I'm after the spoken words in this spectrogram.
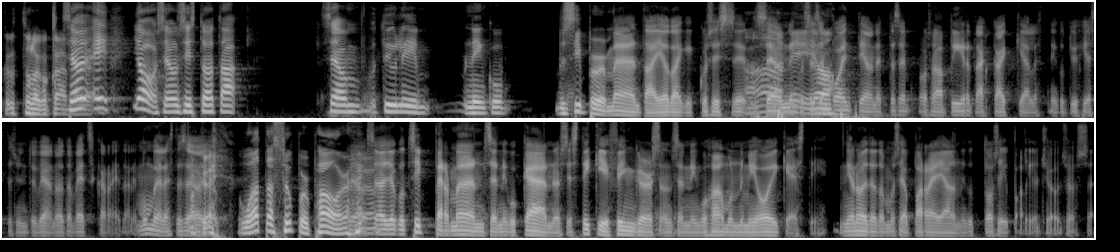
tossa, tuleeko kai Se on, ei, joo, se on siis tota, se on tyyli niin kuin Zipperman tai jotakin, kun siis se, Aa, se, on, niin, niin, se sen pointti on, että se osaa piirtää kaikkialle niin kuin tyhjästä syntyviä noita vetskareita. Niin mun mielestä se, Okei. on, joku, What a superpower. joo, se on joku Zipperman se niin kuin käännös, ja Sticky Fingers on sen niin kuin hahmon nimi oikeasti. Ja noita tommosia pareja on niin kuin tosi paljon JoJossa.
